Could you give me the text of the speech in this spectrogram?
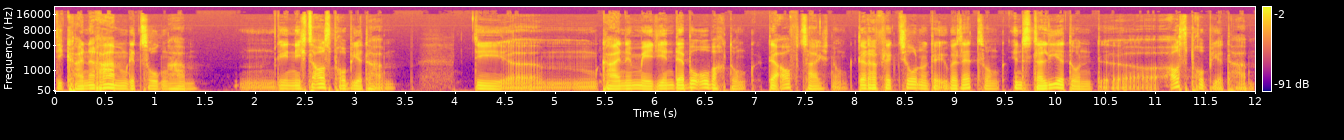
die keine Rahmen gezogen haben, die nichts ausprobiert haben die ähm, keine Medien der Beobachtung, der Aufzeichnung, der Reflexion und der Übersetzung installiert und äh, ausprobiert haben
